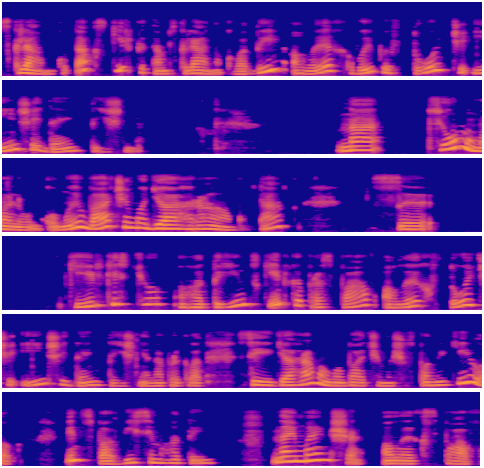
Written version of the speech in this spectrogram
склянку. так? Скільки там склянок води Олег випив той чи інший день тижня. На цьому малюнку ми бачимо діаграму так, з кількістю годин, скільки проспав Олег в той чи інший день тижня. Наприклад, з цієї діаграми ми бачимо, що в понеділок він спав 8 годин. Найменше Олег спав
